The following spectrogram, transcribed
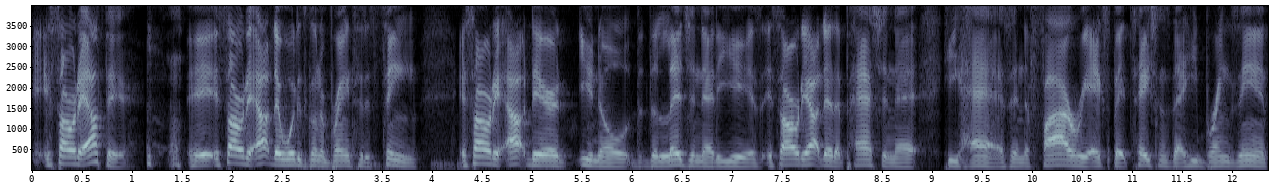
it's already out there. It's already out there what he's going to bring to this team. It's already out there, you know, the, the legend that he is. It's already out there the passion that he has and the fiery expectations that he brings in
